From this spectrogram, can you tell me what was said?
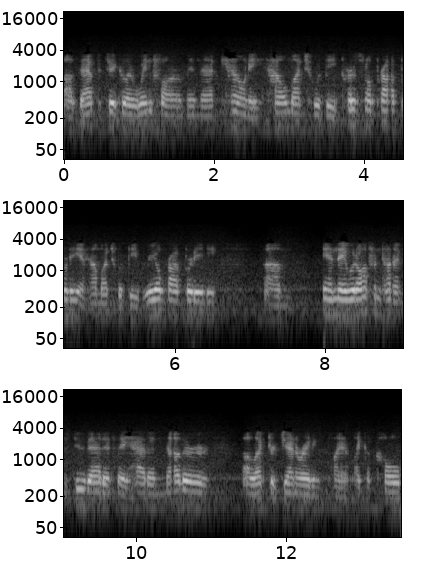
of that particular wind farm in that county, how much would be personal property and how much would be real property. Um, and they would oftentimes do that if they had another electric generating plant, like a coal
